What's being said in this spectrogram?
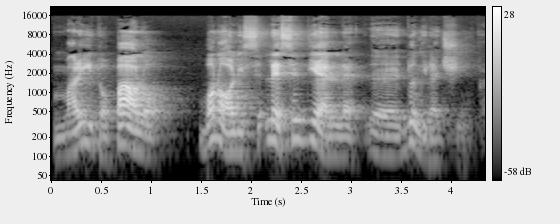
marito Paolo Bonolis l'SDL eh, 2005.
